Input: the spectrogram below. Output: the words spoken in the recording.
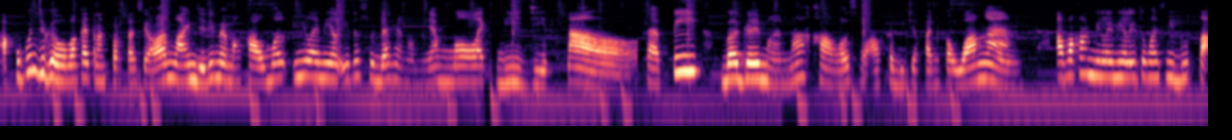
Aku pun juga memakai transportasi online, jadi memang kaum milenial itu sudah yang namanya melek digital. Tapi bagaimana kalau soal kebijakan keuangan? Apakah milenial itu masih buta?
